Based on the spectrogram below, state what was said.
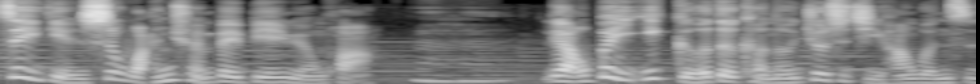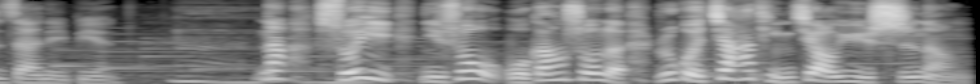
这一点是完全被边缘化。嗯哼。聊备一格的可能就是几行文字在那边。嗯。那所以你说我刚刚说了，如果家庭教育失能，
